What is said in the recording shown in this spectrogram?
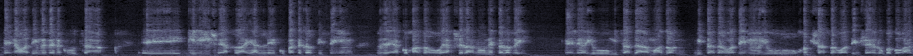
בין האוהדים לבין הקבוצה. אה, גיל שאחראי על אה, קופת הכרטיסים והכוכב האורח שלנו נטע לביא. אלה היו מצד המועדון. מצד האוהדים היו 15 אוהדים שעלו בגורל,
